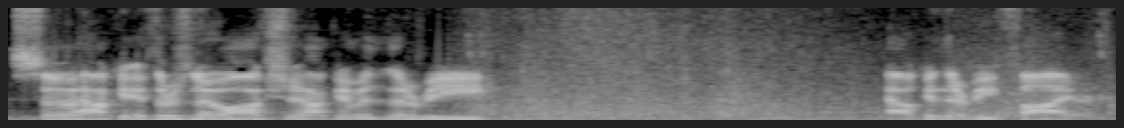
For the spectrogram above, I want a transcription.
So how can if there's no auction, how can there be how can there be fire? Got it! Wrecking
